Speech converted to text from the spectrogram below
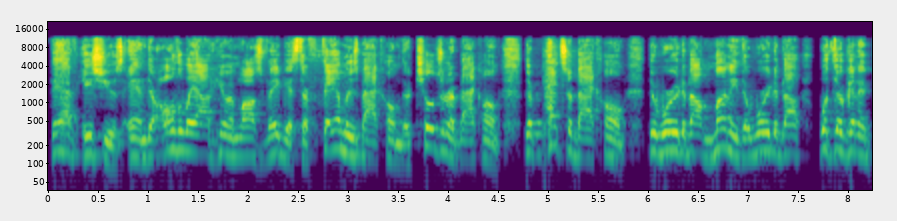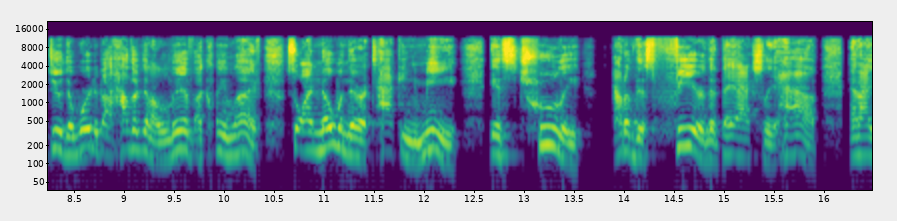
they have issues and they're all the way out here in Las Vegas. Their family's back home, their children are back home, their pets are back home. They're worried about money, they're worried about what they're gonna do, they're worried about how they're gonna live a clean life. So I know when they're attacking me, it's truly out of this fear that they actually have. And I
